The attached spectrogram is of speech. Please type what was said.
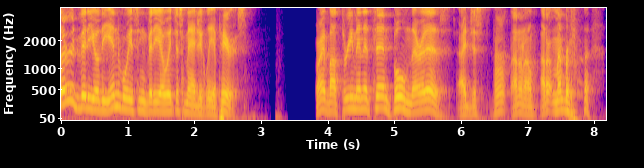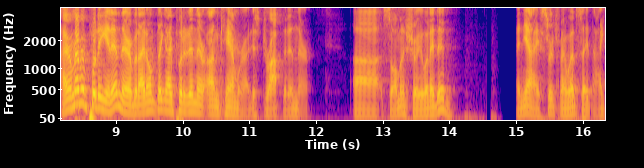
third video, the invoicing video, it just magically appears. All right, about three minutes in, boom, there it is. I just, I don't know. I don't remember. I remember putting it in there, but I don't think I put it in there on camera. I just dropped it in there. Uh, so I'm going to show you what I did. And yeah, I searched my website. I,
